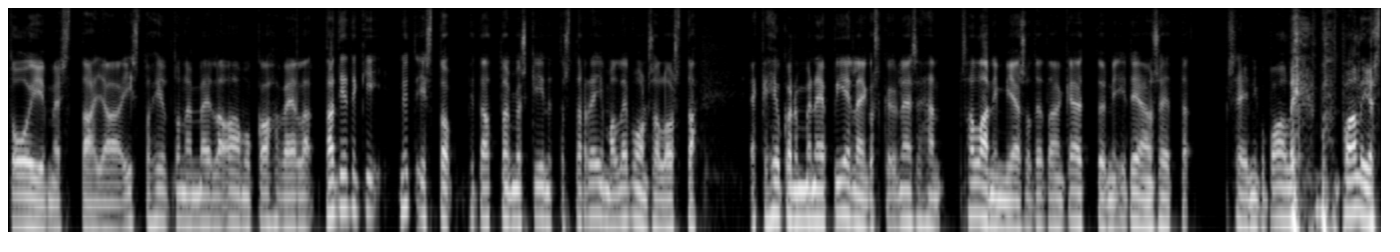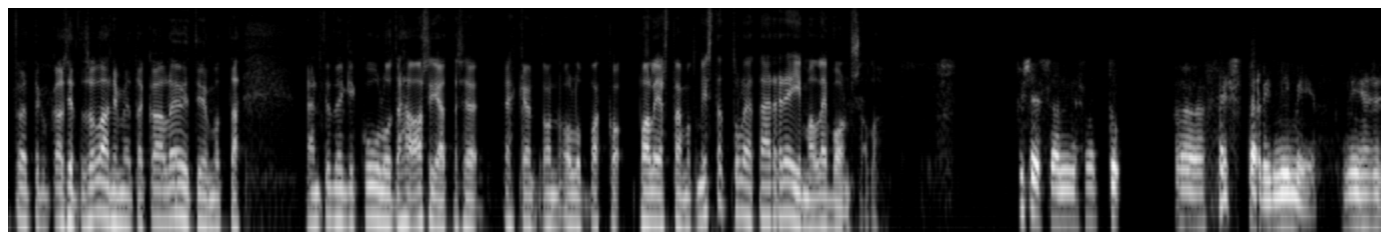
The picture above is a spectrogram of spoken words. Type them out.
toimesta. Ja Isto Hiltunen meillä aamukahveilla. Tai tietenkin nyt Isto pitää ottaa myös kiinni tuosta Reima Levonsalosta. Ehkä hiukan nyt menee pieleen, koska yleensähän salanimiä, jos otetaan käyttöön, niin idea on se, että se ei niin paljastu, että kuka sieltä salanimen takaa löytyy, mutta Tämä nyt jotenkin kuuluu tähän asiaan, että se ehkä on ollut pakko paljastaa, mutta mistä tulee tämä Reima Levonsalo? Kyseessä on niin sanottu äh, festarin nimi. Niinhän se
